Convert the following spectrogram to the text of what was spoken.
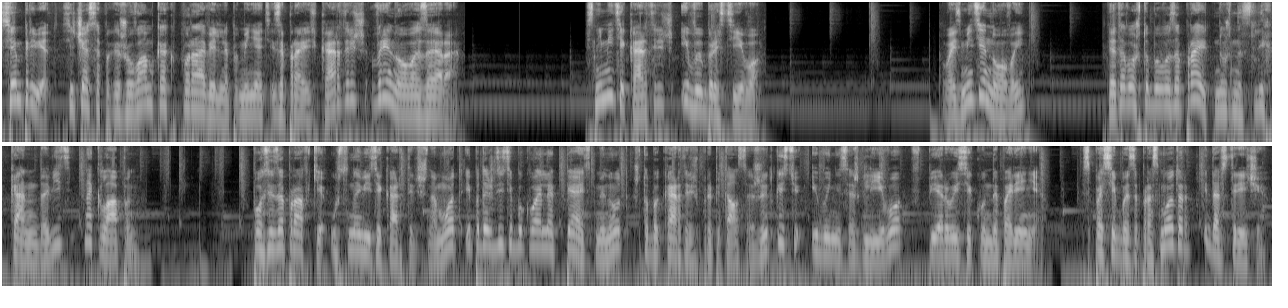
Всем привет! Сейчас я покажу вам, как правильно поменять и заправить картридж в Renova Zero. Снимите картридж и выбросьте его. Возьмите новый. Для того, чтобы его заправить, нужно слегка надавить на клапан. После заправки установите картридж на мод и подождите буквально 5 минут, чтобы картридж пропитался жидкостью и вы не сожгли его в первые секунды парения. Спасибо за просмотр и до встречи.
